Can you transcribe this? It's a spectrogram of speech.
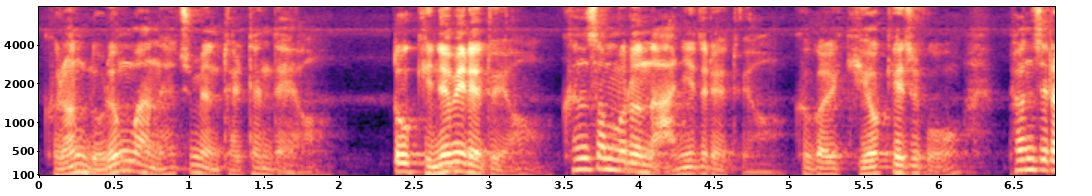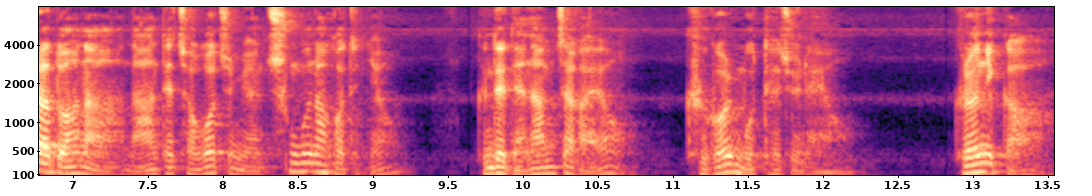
그런 노력만 해주면 될 텐데요. 또 기념일에도요 큰 선물은 아니더라도요 그걸 기억해주고 편지라도 하나 나한테 적어주면 충분하거든요. 근데 내 남자가요 그걸 못 해주네요. 그러니까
